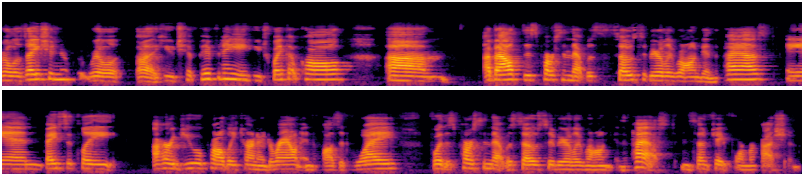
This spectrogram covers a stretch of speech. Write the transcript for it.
realization, real, uh, huge epiphany, a huge wake up call um, about this person that was so severely wronged in the past. And basically, I heard you will probably turn it around in a positive way for this person that was so severely wronged in the past in some shape, form, or fashion.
